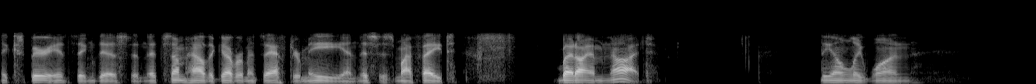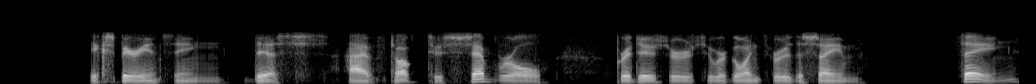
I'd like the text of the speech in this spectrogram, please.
experiencing this and that somehow the government's after me and this is my fate, but I am not the only one experiencing this. I've talked to several producers who are going through the same thing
